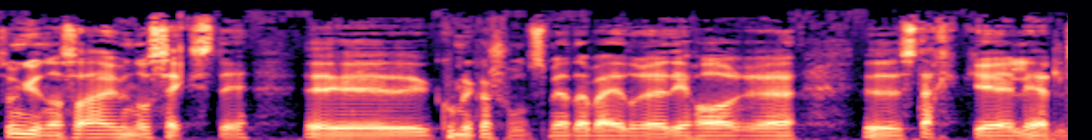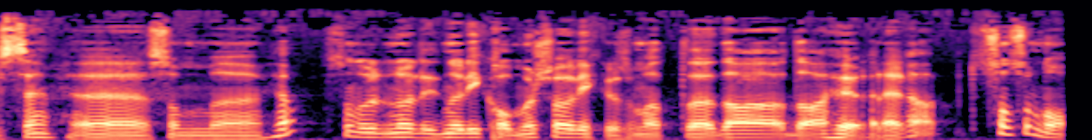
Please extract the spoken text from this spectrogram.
som Gunnar sa, 160 eh, kommunikasjonsmedarbeidere, de har eh, sterke ledelse eh, som eh, Ja, så når, de, når, de, kommer, så virker det som at eh, da, da hører dere, sånn som nå.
